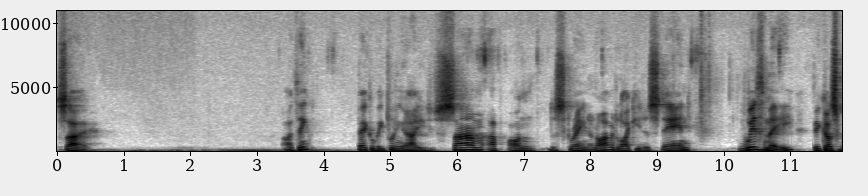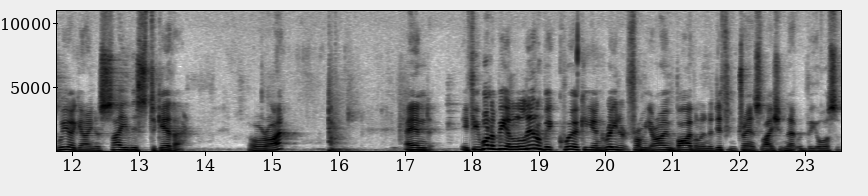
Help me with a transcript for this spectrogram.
So, I think Beck will be putting a psalm up on the screen, and I would like you to stand with me because we are going to say this together. All right? And if you want to be a little bit quirky and read it from your own Bible in a different translation, that would be awesome.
